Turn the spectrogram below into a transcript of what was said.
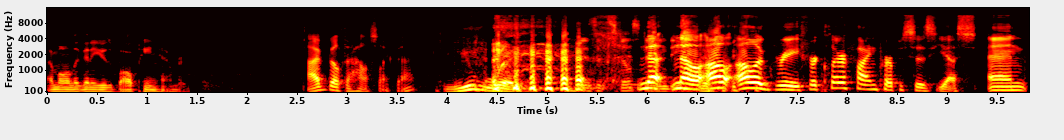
I'm only going to use ball peen hammers. I've built a house like that. You would. Is it still No, no, I'll I'll agree for clarifying purposes. Yes, and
